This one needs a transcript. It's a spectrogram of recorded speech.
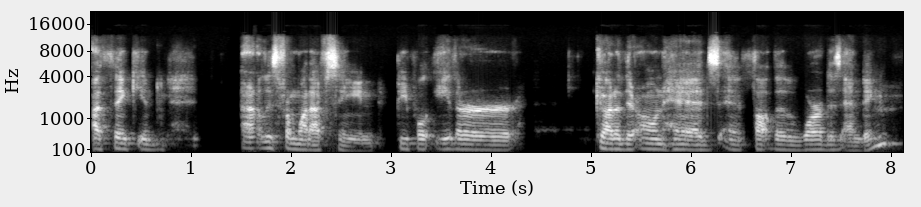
I think, in, at least from what I've seen, people either got in their own heads and thought the world is ending.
